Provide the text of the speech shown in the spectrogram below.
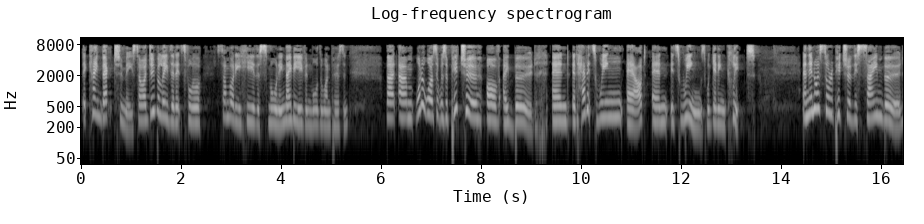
it came back to me. So I do believe that it's for somebody here this morning, maybe even more than one person. But um, what it was, it was a picture of a bird, and it had its wing out, and its wings were getting clipped. And then I saw a picture of this same bird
